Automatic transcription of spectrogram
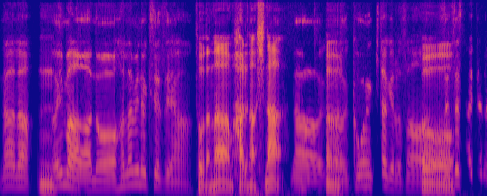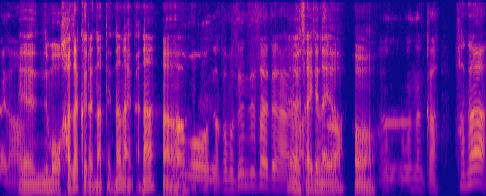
なあなあ、うん今、あの、花見の季節やん。そうだな、春だしな。なあ、うん公園来たけどさ、全然咲いてないな。えー、もう葉桜になってんな、なんかな。あうんもうなんかもう全然咲いてないえーな。咲いてないじゃあな。うん。さうん、なんか、花、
